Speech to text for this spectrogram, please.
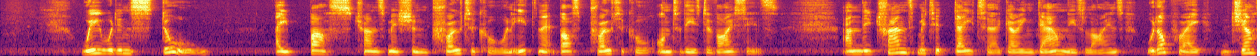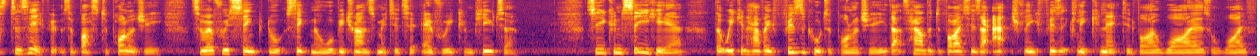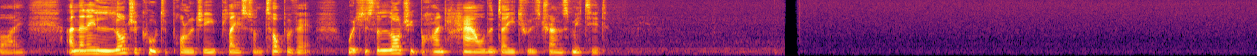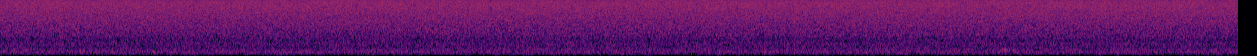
We would install a bus transmission protocol, an Ethernet bus protocol onto these devices and the transmitted data going down these lines would operate just as if it was a bus topology, so every signal, signal will be transmitted to every computer. So you can see here that we can have a physical topology, that's how the devices are actually physically connected via wires or Wi-Fi, and then a logical topology placed on top of it, which is the logic behind how the data is transmitted.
